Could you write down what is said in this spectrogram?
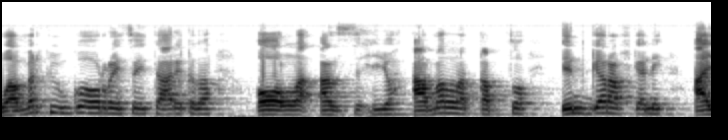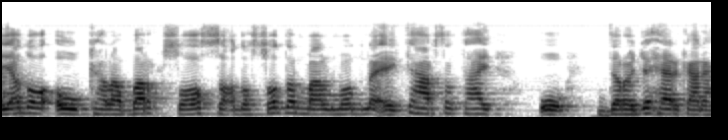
waa markii ugu horeysay taariikhda oo la ansixiyo ama la qabto in garafkani ayadoo uu kala bar soo socdo soddon maalmoodna ay ka harsan tahay uu darajo heerkana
